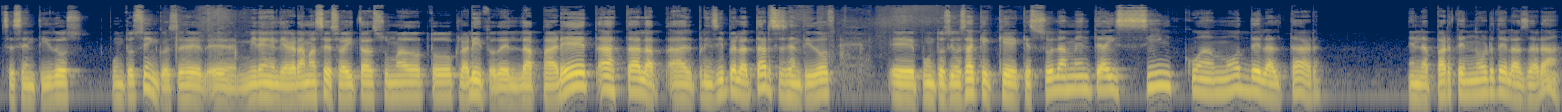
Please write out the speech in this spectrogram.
62 .5. Eh, miren el diagrama eso, ahí está sumado todo clarito. De la pared hasta al principio del altar, 62.5. Eh, o sea que, que, solamente hay 5 amot del altar en la parte norte de la Zara.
